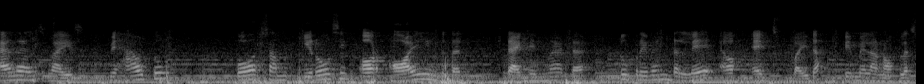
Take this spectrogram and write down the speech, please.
elsewise we have to pour some kerosene or oil into that stagnant matter to prevent the lay of eggs by the female anopheles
